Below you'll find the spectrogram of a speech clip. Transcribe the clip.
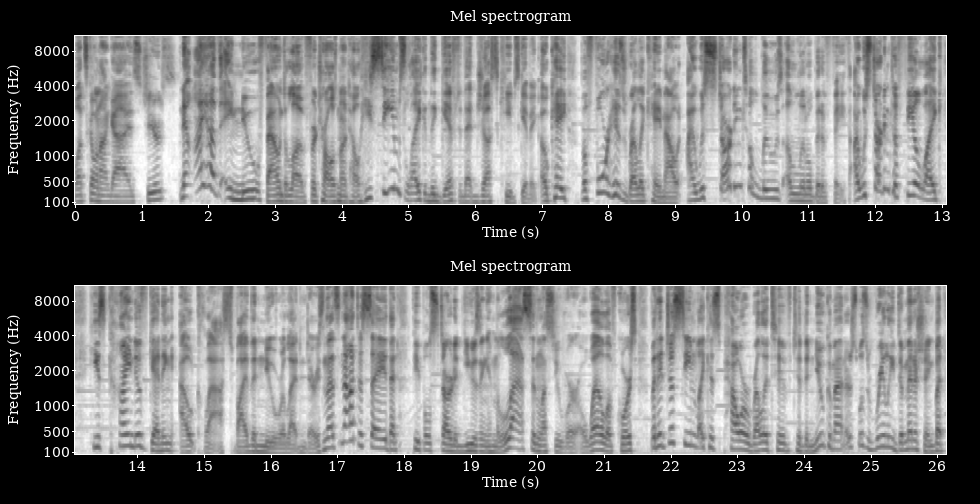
what's going on guys? Cheers. Now I have a newfound love for Charles Martel. He seems like the gift that just keeps giving okay? Before his relic came out I was starting to lose a little bit of faith. I was starting to feel like he's kind of getting outclassed by the newer legendaries. And that's not to say that people started using him less unless you were a well of course but it just seemed like his power relative to the new commanders was really diminishing. But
